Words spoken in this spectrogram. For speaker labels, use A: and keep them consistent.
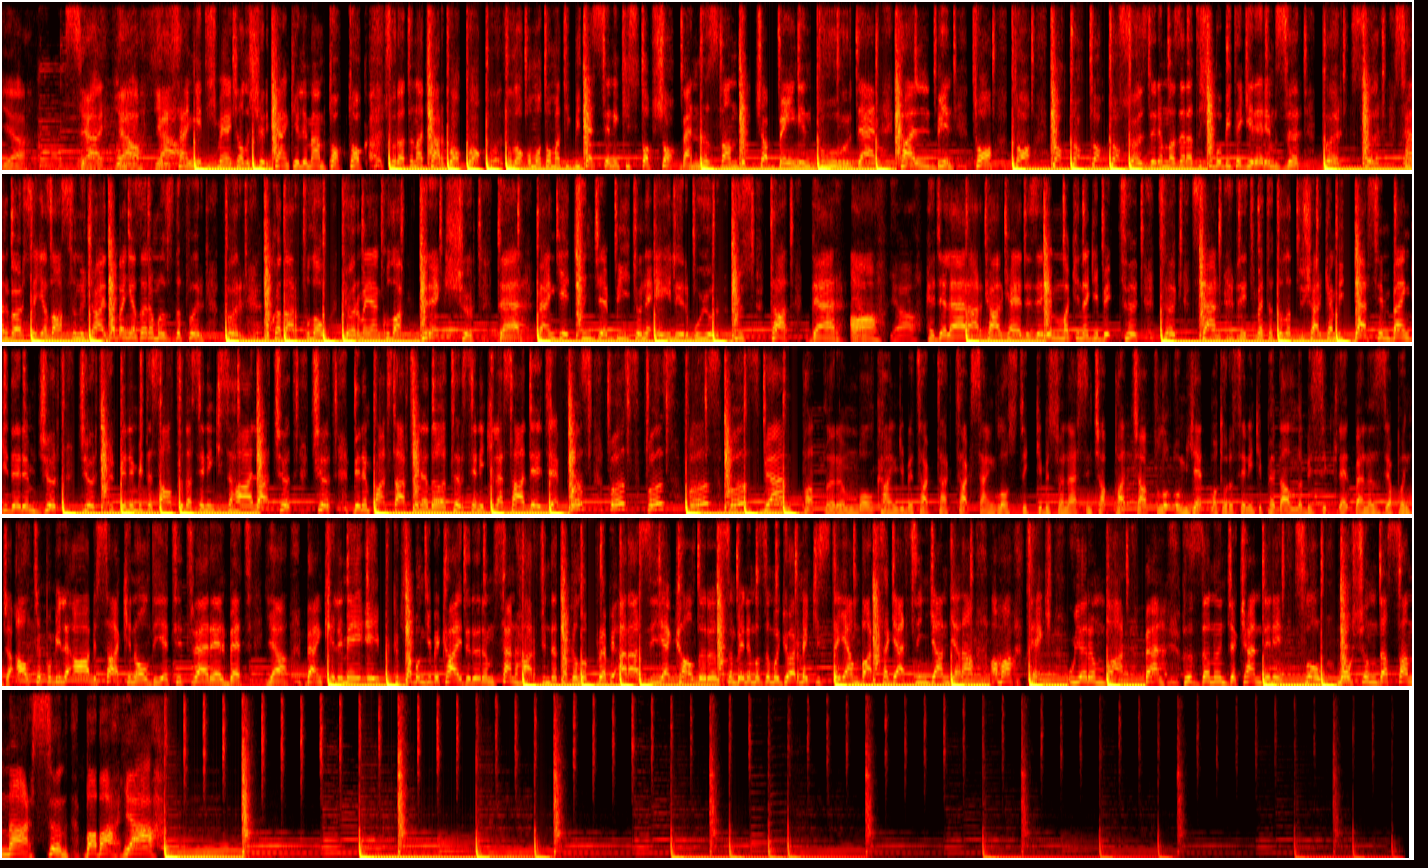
A: Ya ya ya ya Sen yetişmeye çalışırken kelimem tok tok. Suratın açar gok gok. Flow otomatik vites seninki stop shock. Ben hızlandıkça beynin dur der. Kalbin to to tok tok tok tok. Sözlerim lazer atışı bu bite girerim. Zır bır zır Sen verse yazarsın 3 ayda ben yazarım hızlı fır fır. Bu kadar flow görmeyen kulak direkt şır der. Ben geçince beat öne eğilir buyur üstad der. Ah Heceler arka arkaya dizerim makine gibi tık tık. Sen ritme takılıp düşerken bit dersin ben giderim cırt cırt. Benim vites altıda seninkisi hala çıt çıt. Benim punchlar seni dağıtır seninkiler sadece fıs fıs fıs fıs fıs. Ben patlarım volkan gibi tak tak tak. Sen glow stick gibi sönersin çat pat çat. Flow'um jet motoru seninki pedallı bisiklet Ben hız yapınca altyapı bile abi sakin ol diye titrer elbet. Ya ben kelimeyi eğip büküp sabun gibi kaydırırım. Sen harfinde takılıp rapi araziye kaldırırsın. Benim hızımı görmek isteyen varsa gelsin yan yana. Ama tek uyarım var ben hızlanınca kendini slow motion'da sanarsın. Baba ya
